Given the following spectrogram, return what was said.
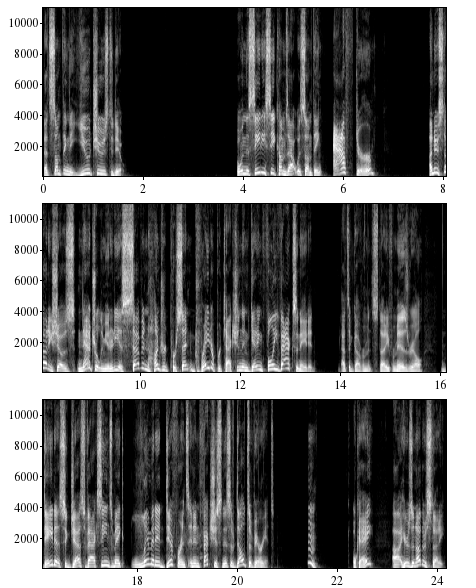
That's something that you choose to do. But when the CDC comes out with something after a new study shows natural immunity is 700% greater protection than getting fully vaccinated. That's a government study from Israel. Data suggests vaccines make limited difference in infectiousness of Delta variant. Hmm. Okay. Uh, here's another study.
